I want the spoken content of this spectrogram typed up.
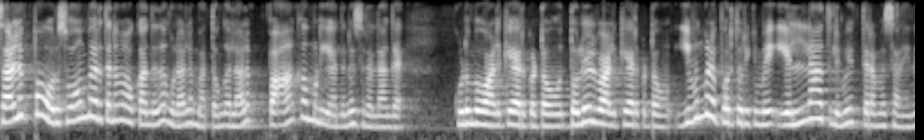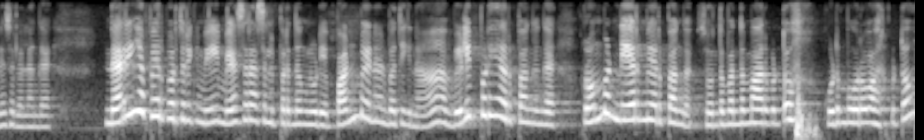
சலுப்பாக ஒரு சோம்பேறித்தனமாக உட்காந்தது உங்களால் மற்றவங்களால பார்க்க முடியாதுன்னு சொல்லலாங்க. குடும்ப வாழ்க்கையாக இருக்கட்டும் தொழில் வாழ்க்கையாக இருக்கட்டும் இவங்களை பொறுத்த வரைக்குமே எல்லாத்துலேயுமே திறமைசாலின்னு சொல்லலாங்க. நிறைய பேர் பொறுத்த வரைக்குமே மேசராசியில் பிறந்தவங்களுடைய பண்பு என்னன்னு பார்த்தீங்கன்னா வெளிப்படையாக இருப்பாங்கங்க. ரொம்ப நேர்மையாக இருப்பாங்க. சொந்த பந்தமாக இருக்கட்டும் குடும்ப உறவாக இருக்கட்டும்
